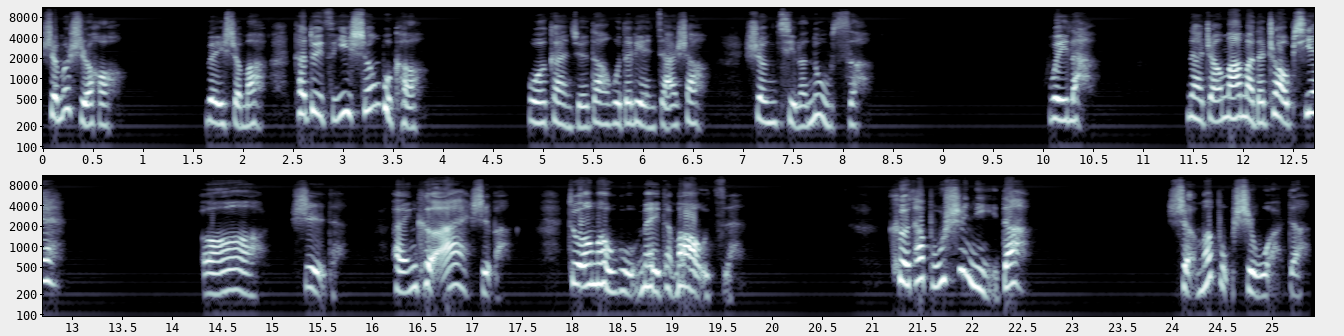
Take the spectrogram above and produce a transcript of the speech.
什么时候？为什么他对此一声不吭？我感觉到我的脸颊上升起了怒色。薇拉，那张妈妈的照片。哦，是的，很可爱，是吧？多么妩媚的帽子！可它不是你的。什么不是我的？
